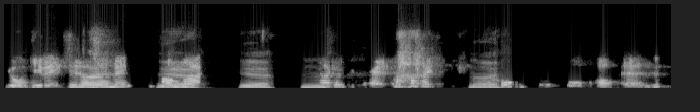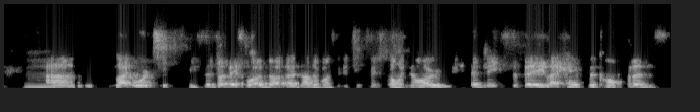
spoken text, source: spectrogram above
You're getting, do you know what I mean? I'm like, yeah no, don't do that. Like, no call or pop in, Mm. um, like or a text message. Like that's what another, another one's going to text message. I'm like, no, it needs to be like have the confidence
